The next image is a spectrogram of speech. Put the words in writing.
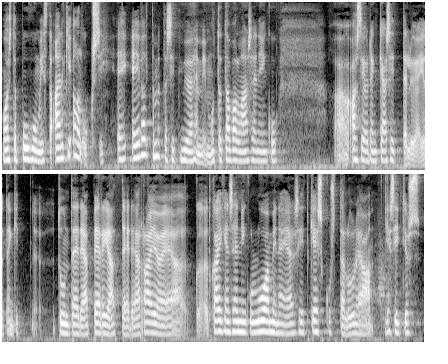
moista puhumista, ainakin aluksi. Ei, ei välttämättä sitten myöhemmin, mutta tavallaan se niinku, asioiden käsittelyä jotenkin tunteiden ja periaatteiden ja rajoja ja kaiken sen niin kuin luominen ja sitten keskustelun ja, ja sitten jos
